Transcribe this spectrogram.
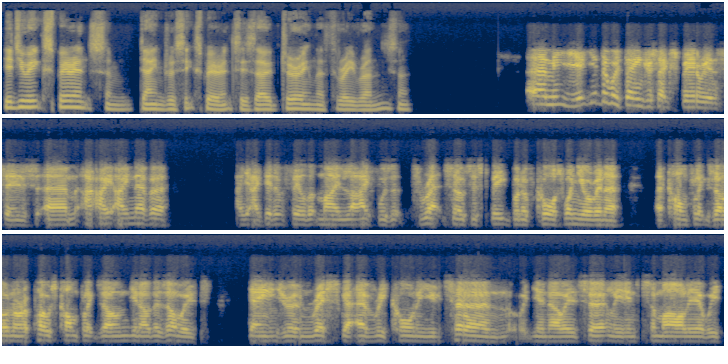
Did you experience some dangerous experiences though during the three runs? Um, yeah, there was dangerous experiences. Um, I, I never I, I, didn't feel that my life was at threat, so to speak. But of course, when you're in a, a conflict zone or a post-conflict zone, you know, there's always danger and risk at every corner you turn. You know, it's certainly in Somalia, we,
